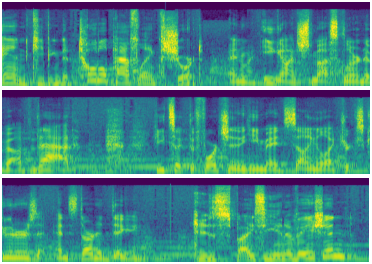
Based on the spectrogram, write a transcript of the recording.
and keeping the total path length short. And when Egon Schmusk learned about that, he took the fortune that he made selling electric scooters and started digging. His spicy innovation?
